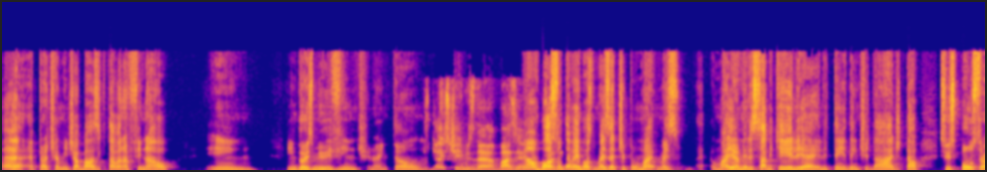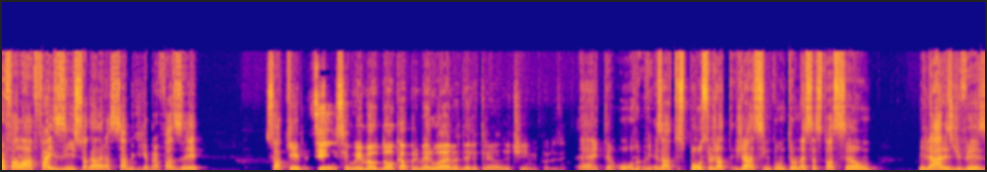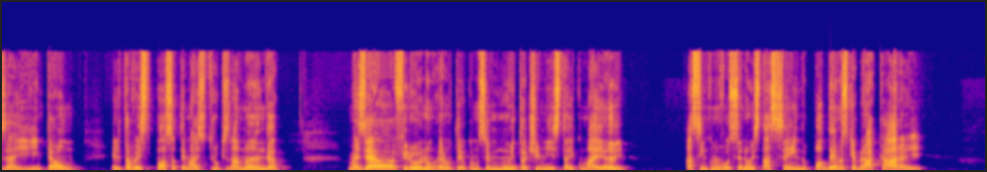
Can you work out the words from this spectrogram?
é, é praticamente a base que estava na final em em 2020, né? Então. Os dois times, né? A base é. Não, Boston também, Boston, mas é tipo, mas o Miami ele sabe quem ele é, ele tem identidade e tal. Se o Spolstra falar, faz isso, a galera sabe o que é para fazer. Só que. Sim, sim, o que é o primeiro ano dele treinando o time, por exemplo. É, então, o, exato, o Spolstra já, já se encontrou nessa situação milhares de vezes aí. Então, ele talvez possa ter mais truques na manga. Mas é, Firu, eu não, eu não tenho como ser muito otimista aí com o Miami, assim como você não está sendo. Podemos quebrar a cara e,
